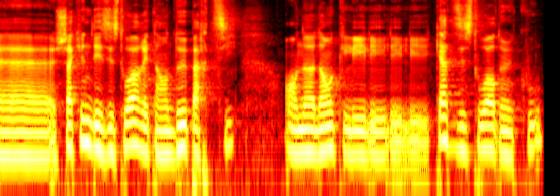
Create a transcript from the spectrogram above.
Euh, chacune des histoires est en deux parties. On a donc les, les, les, quatre histoires d'un coup.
